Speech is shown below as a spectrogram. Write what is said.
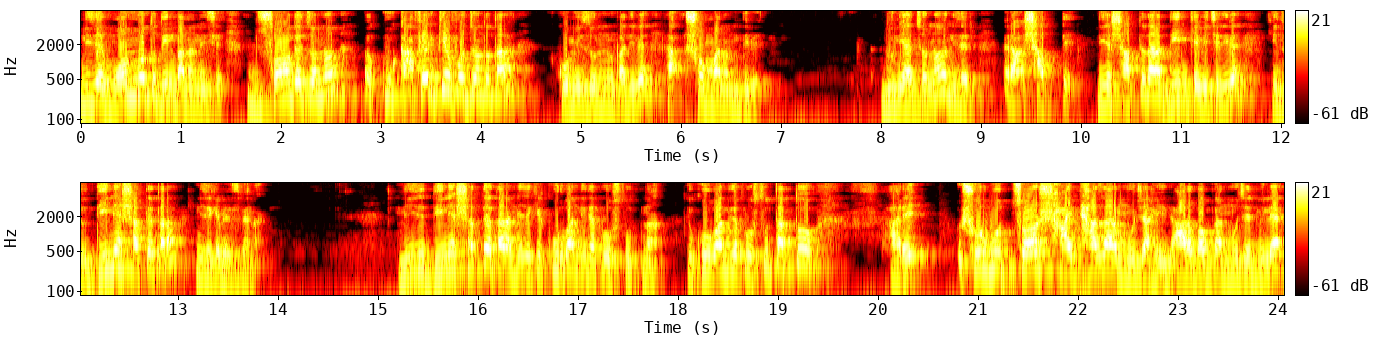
নিজের মন মতো দিন বানানো নিয়েছে। সনদের জন্য কু- কাফেরকেও পর্যন্ত তারা কমির জন্য দিবে সম্মানন দিবে। দুনিয়ার জন্য নিজের স্বার্থে। নিজের স্বার্থে তারা দিনকে বেছে দিবে, কিন্তু দিনের সাথে তারা নিজেকে বেচবে না। নিজের দিনের সাথে তারা নিজেকে কুরবান দিতে প্রস্তুত না। তো কুরবান দিতে প্রস্তুত থাকতো? আরে, সর্বোচ্চ ষাট হাজার মুজাহিদ, আরব, আফগান মুজাহিদ মিলে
